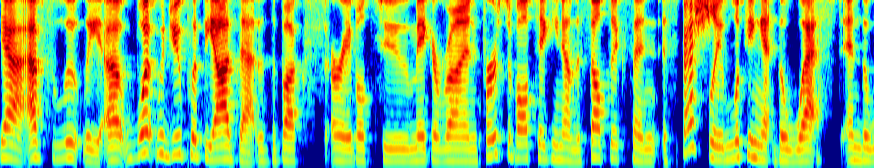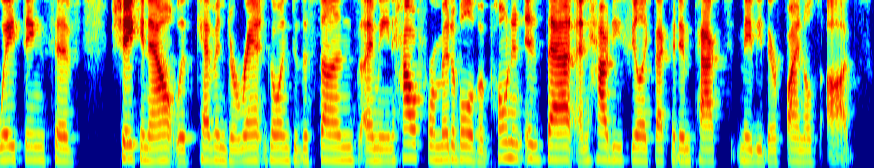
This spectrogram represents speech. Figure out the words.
Yeah, absolutely. Uh, what would you put the odds at that the Bucks are able to make a run? First of all, taking down the Celtics, and especially looking at the West and the way things have shaken out with Kevin Durant going to the Suns. I mean, how formidable of opponent is that, and how do you feel like that could impact maybe their finals odds?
